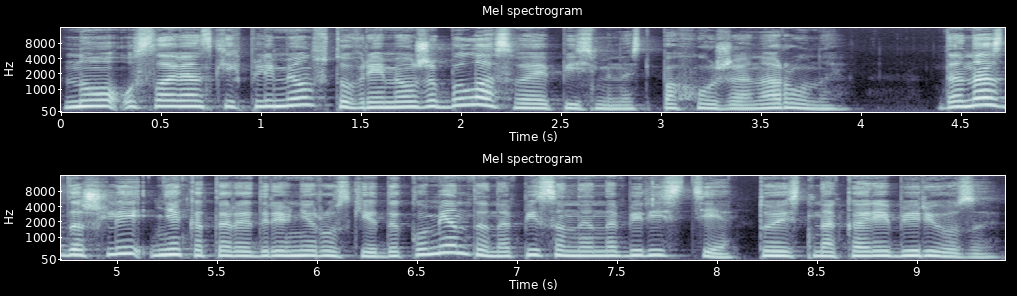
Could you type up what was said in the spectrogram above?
Но у славянских племен в то время уже была своя письменность, похожая на руны. До нас дошли некоторые древнерусские документы, написанные на бересте, то есть на коре березы.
